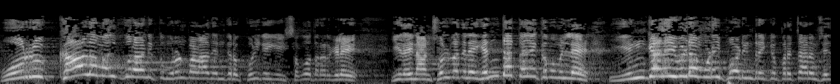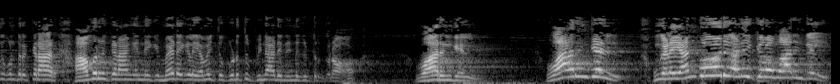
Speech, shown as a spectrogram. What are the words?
ஒரு காலம் அல் குரானுக்கு முரண்படாது என்கிற கொள்கையை சகோதரர்களே இதை நான் சொல்வதிலே எந்த தயக்கமும் இல்லை. எங்களை விட முனைப்போடு இன்றைக்கு பிரச்சாரம் செய்து கொண்டிருக்கிறார். அவருக்கு நாங்கள் இன்னைக்கு மேடைகளை அமைத்து கொடுத்து பின்னாடி நின்றுகிட்டு இருக்கிறோம். வாருங்கள். வாருங்கள். உங்களை அன்போடு அழைக்கிறோம். வாருங்கள்.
